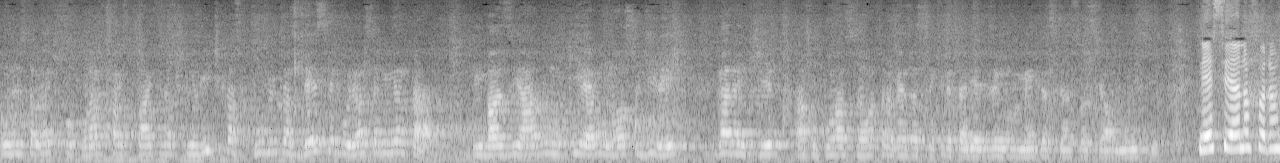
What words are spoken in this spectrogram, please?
o restaurante popular faz parte das políticas públicas de segurança alimentar, baseado no que é o nosso direito garantir à população através da Secretaria de Desenvolvimento e Assistência Social do município. Nesse ano foram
